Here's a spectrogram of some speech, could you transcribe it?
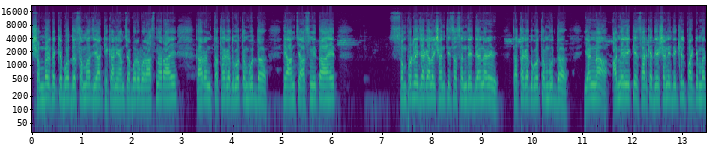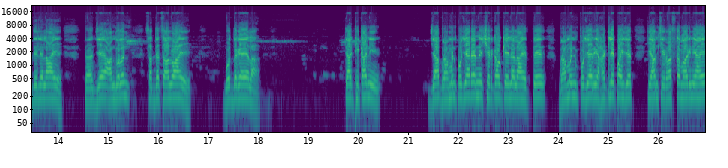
शंभर टक्के बौद्ध समाज या ठिकाणी आमच्याबरोबर असणार आहे. कारण तथागत गौतम बुद्ध हे आमचे अस्मिता आहेत. संपूर्ण जगाला शांतीचा संदेश देणारे तथागत गौतम बुद्ध यांना अमेरिकेसारख्या देशाने देखील पाठिंबा दिलेला आहे. तर जे आंदोलन सध्या चालू आहे बौद्धगयाला त्या ठिकाणी ज्या ब्राह्मण पुजाऱ्यांनी शिरकाव केलेला आहे ते ब्राह्मण पुजारी हटले पाहिजेत ही आमची रास्त मागणी आहे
